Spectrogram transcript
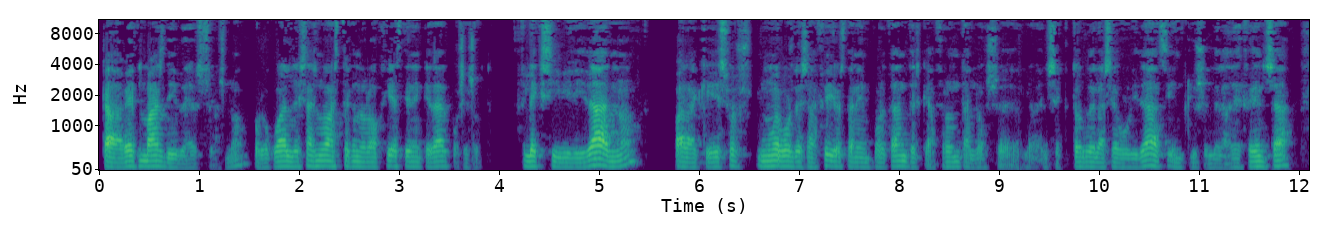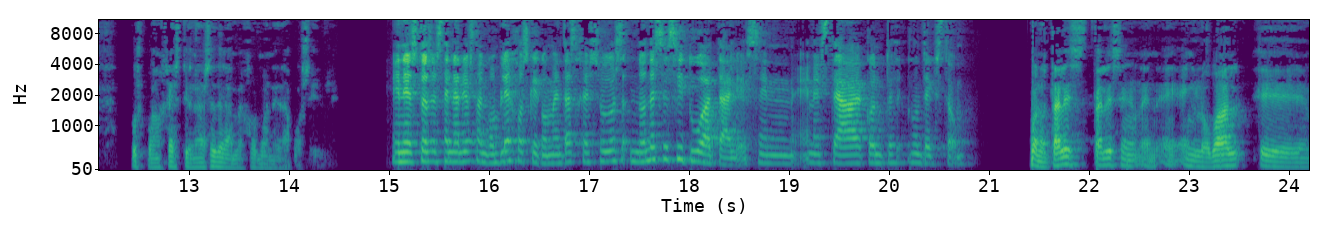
cada vez más diversos, ¿no? Por lo cual esas nuevas tecnologías tienen que dar, pues eso, flexibilidad, ¿no? Para que esos nuevos desafíos tan importantes que afrontan los, eh, el sector de la seguridad, incluso el de la defensa, pues puedan gestionarse de la mejor manera posible. En estos escenarios tan complejos que comentas, Jesús, ¿dónde se sitúa Tales en, este contexto? Bueno, Tales, Tales en, global eh,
